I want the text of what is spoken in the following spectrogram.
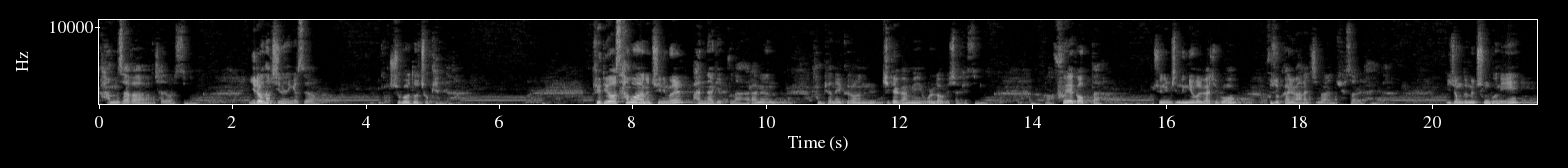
감사가 찾아왔습니다. 이런 확신이 생겼어요. 죽어도 좋겠다. 드디어 사모하는 주님을 만나겠구나라는 한편의 그런 기대감이 올라오기 시작했습니다. 아, 후회가 없다. 주님신 능력을 가지고 부족함이 많았지만 최선을 다했다. 이 정도면 충분히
